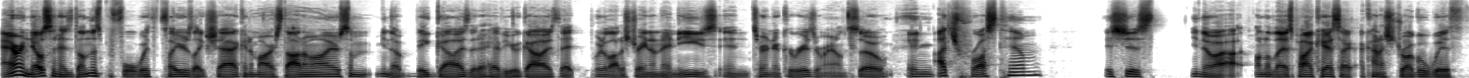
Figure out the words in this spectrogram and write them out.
Aaron Nelson has done this before with players like Shaq and Amar'e Stoudemire, some you know big guys that are heavier guys that put a lot of strain on their knees and turn their careers around. So And I trust him. It's just, you know, I, on the last podcast, I, I kind of struggle with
